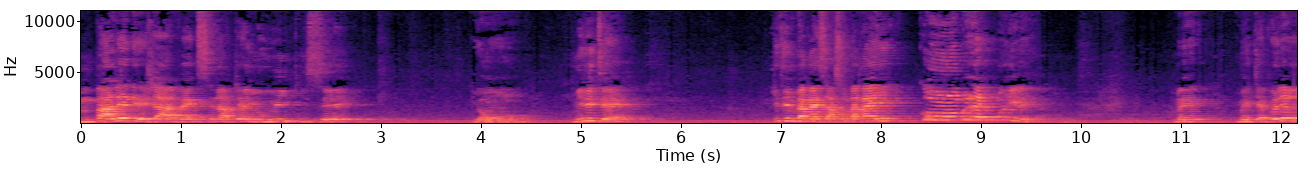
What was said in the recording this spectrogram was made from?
m pale deja avek senatèr Youi ki se yon militer, ki di m bagay sa son bagay kompletman ilè. Men interpele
